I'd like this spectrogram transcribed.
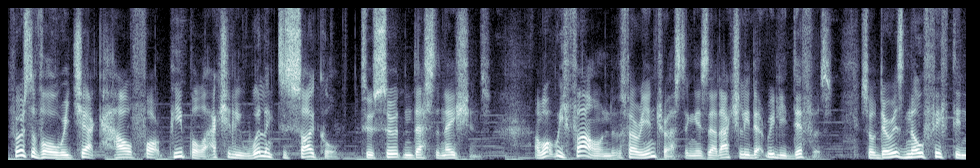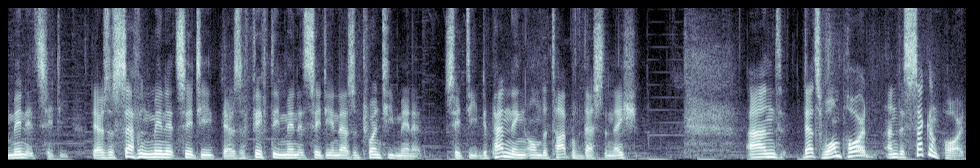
First of all, we check how far people are actually willing to cycle to certain destinations. And what we found was very interesting is that actually that really differs. So there is no 15-minute city. There's a 7-minute city, there's a 15-minute city, and there's a 20-minute city, depending on the type of destination. And that's one part. And the second part,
